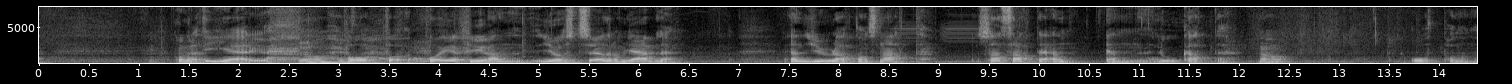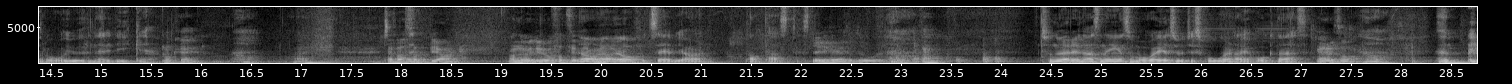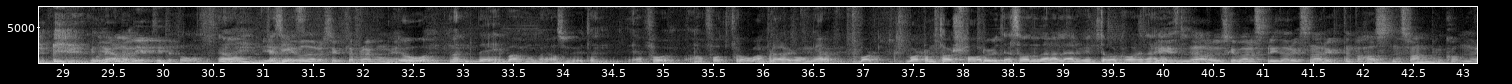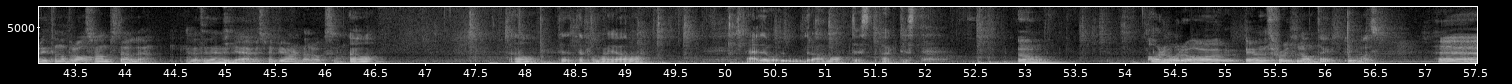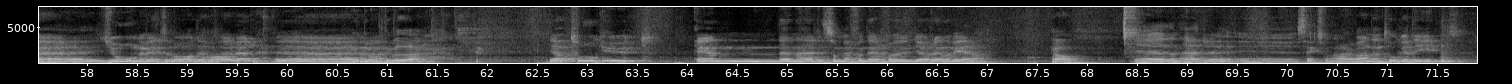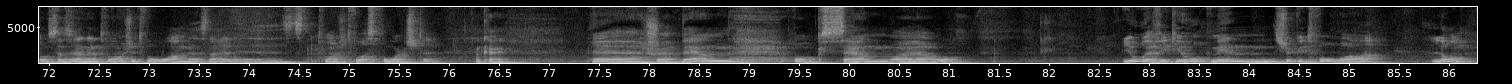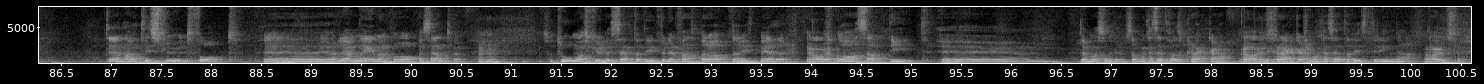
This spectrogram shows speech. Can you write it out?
110 är det ju. Ja, På, på, på E4 just söder om Gävle. En julaftonsnatt. Så satt det en, en lokatt där. Jaha, Åt på någon rådjur nere i diket. okej. Nej. Jag har bara sett björn. Och nu har du fått se björn. Ja, ja, jag har fått se björn. Fantastiskt. Det är helt otroligt. Så nu är det nästan ingen som vågar ge sig ut i skogarna i Håknäs. Är det så? På grund av ditt hittepå. Ja, Jag precis. var där och cyklade flera gånger. Jo, men det är bara hon och jag som är ute. Jag får, har fått frågan flera gånger vart, vart de törs fara ut. Jag sa den där lär du inte vara kvar i Det är närheten. där du ska börja sprida här rykten på hösten när svampen kom, när du hittar något bra svampställe. Jag vet det är en jävel med björn där också. Ja, ja det, det får man göra. Nej, det var ju odramatiskt faktiskt. Ja. Har du varit och övningsskjutit någonting, Thomas? Eh, jo, men vet du vad? Det har jag väl. Eh, Du är duktig på det där. Jag tog ut en, den här som jag funderar på att göra renovera. Ja. Eh, Den här eh, 6,5 den tog jag dit och sen sen en 222 med en sån här eh, 222 Sportster. Okej. Eh, sköt den och sen var jag och... Jo, jag fick ihop min 22 lång. Den har jag till slut fått. Eh, jag lämnade in den på Vapencentrum. Mhm. Så Thomas skulle sätta dit, för den fanns bara öppna riktmedel. Ja, Så då ja. har han satt dit eh, där man, så, så att man kan sätta fast klackarna. Ja, Eller klackar som man kan sätta vid stringarna. Ja, just det.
